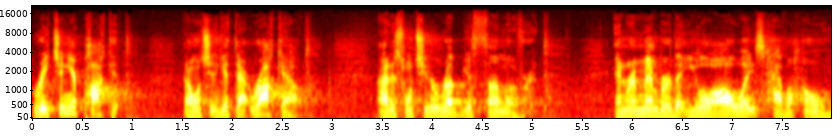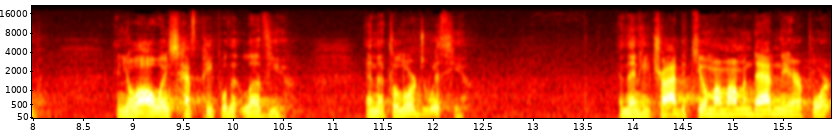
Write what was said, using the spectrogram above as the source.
reach in your pocket and I want you to get that rock out. I just want you to rub your thumb over it. And remember that you'll always have a home and you'll always have people that love you and that the Lord's with you. And then he tried to kill my mom and dad in the airport.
